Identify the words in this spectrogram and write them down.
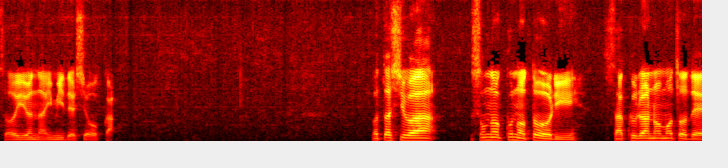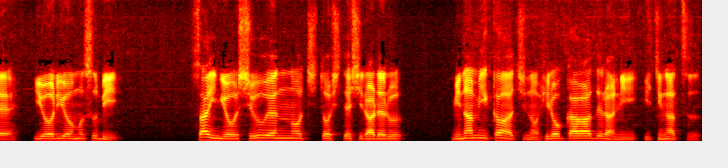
そういうような意味でしょうか。私はその句の通り、桜の下でいおりを結び、西行終焉の地として知られる南河内の広川寺に1月、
